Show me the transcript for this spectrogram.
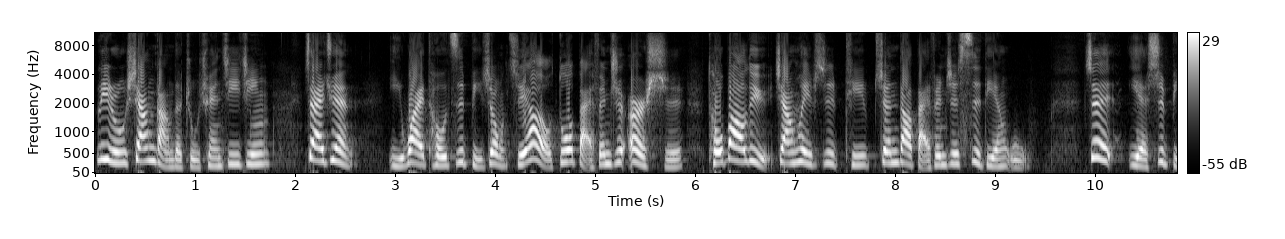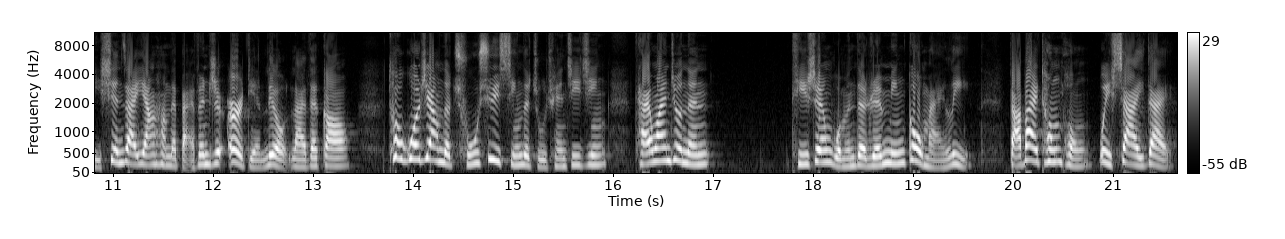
例如香港的主权基金，债券以外投资比重只要有多百分之二十，投报率将会是提升到百分之四点五，这也是比现在央行的百分之二点六来得高。透过这样的储蓄型的主权基金，台湾就能提升我们的人民购买力，打败通膨，为下一代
